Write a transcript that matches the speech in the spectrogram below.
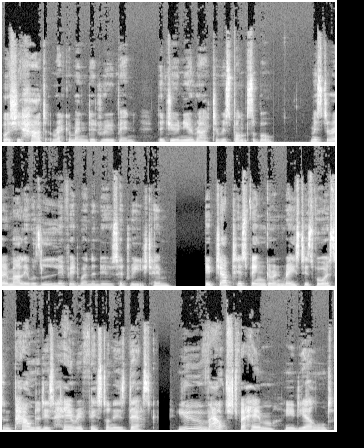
But she had recommended Rubin, the junior writer responsible. Mr. O'Malley was livid when the news had reached him. He jabbed his finger and raised his voice and pounded his hairy fist on his desk. You vouched for him, he'd yelled,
